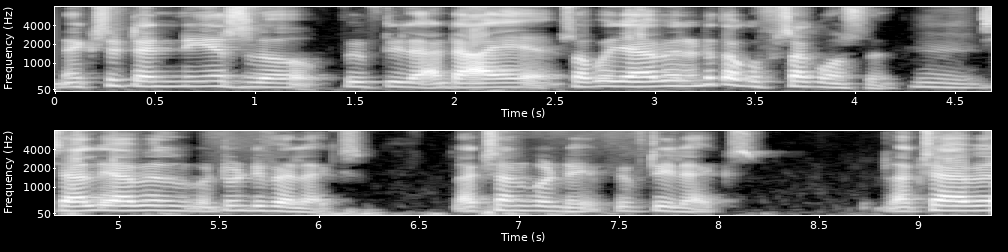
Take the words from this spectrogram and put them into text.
నెక్స్ట్ టెన్ ఇయర్స్లో ఫిఫ్టీ అంటే సపోజ్ యాభై వేలు అంటే ఒక సగం వస్తుంది. మ్మ్. శాలరీ యాభై వేలు అనుకోండి ట్వంటీ ఫైవ్ ల్యాక్స్ లక్ష అనుకోండి ఫిఫ్టీ ల్యాక్స్ లక్ష యాభై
